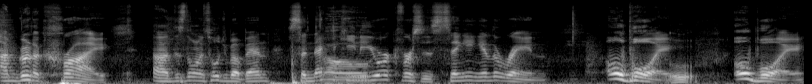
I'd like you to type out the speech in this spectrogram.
I'm gonna cry. Uh, this is the one I told you about, Ben. Synecdoche, Oh. New York versus Singing in the Rain. Oh boy. Ooh. Oh boy.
